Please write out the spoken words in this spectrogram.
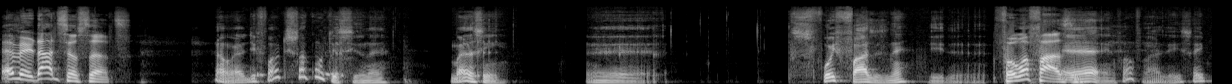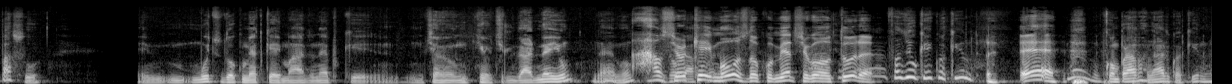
É verdade, seu Santos? Não, é, de fato isso aconteceu, né? Mas assim, é, foi fases, né? De, foi uma fase. É, foi uma fase. Isso aí passou. E muitos documentos queimados, né? Porque não tinha, não tinha utilidade nenhum, né? Vamos ah, o senhor queimou fora. os documentos, chegou à altura? Fazer o que com aquilo? É. Não, não, comprava nada com aquilo, né?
